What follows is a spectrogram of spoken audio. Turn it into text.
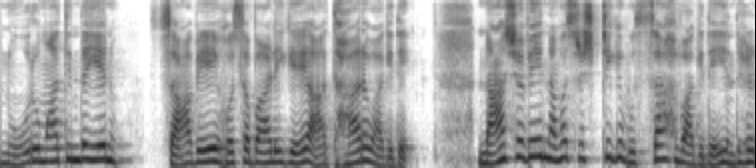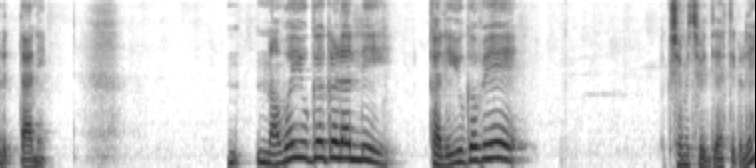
ನೂರು ಮಾತಿಂದ ಏನು? ಸಾವೇ ಹೊಸ ಬಾಳಿಗೆ ಆಧಾರವಾಗಿದೆ. ನಾಶವೇ ನವಸೃಷ್ಟಿಗೆ ಉತ್ಸಾಹವಾಗಿದೆ ಎಂದು ಹೇಳುತ್ತಾನೆ. ನವಯುಗಗಳಲ್ಲಿ, ಕಲಿಯುಗವೇ, ಕ್ಷಮಿಸಿ ವಿದ್ಯಾರ್ಥಿಗಳೇ,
